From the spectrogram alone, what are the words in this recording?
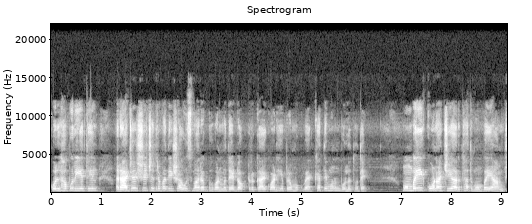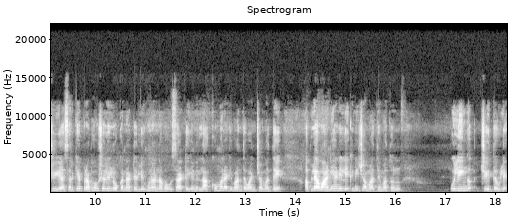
कोल्हापूर येथील राजर्षी छत्रपती शाहू स्मारक भवनमध्ये डॉक्टर गायकवाड हे प्रमुख व्याख्याते म्हणून बोलत होते. मुंबई कोणाची अर्थात मुंबई आमची यासारखे प्रभावशाली लोकनाट्य लिहून अण्णाभाऊ साठे यांनी लाखो मराठी बांधवांच्या मध्ये आपल्या वाणी आणि लेखणीच्या माध्यमातून पुलिंग चेतवले.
